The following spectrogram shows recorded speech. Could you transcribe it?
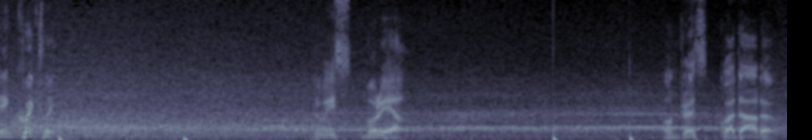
In quickly. Luis Muriel. Andres Guardado.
